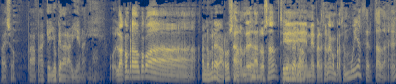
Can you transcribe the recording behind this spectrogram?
para eso, para, para que yo quedara bien aquí. Lo ha comprado un poco a... Al nombre de la rosa. Al nombre de la rosa, Sí, es que verdad. me parece una comparación muy acertada, ¿eh?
